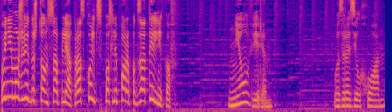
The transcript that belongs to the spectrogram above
«По нему же видно, что он сопляк, расколется после пары подзатыльников». «Не уверен», — возразил Хуан.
